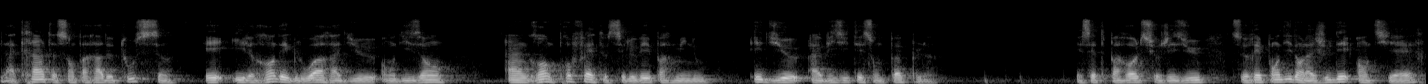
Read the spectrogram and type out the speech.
La crainte s'empara de tous, et ils rendaient gloire à Dieu en disant, Un grand prophète s'est levé parmi nous, et Dieu a visité son peuple. Et cette parole sur Jésus se répandit dans la Judée entière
